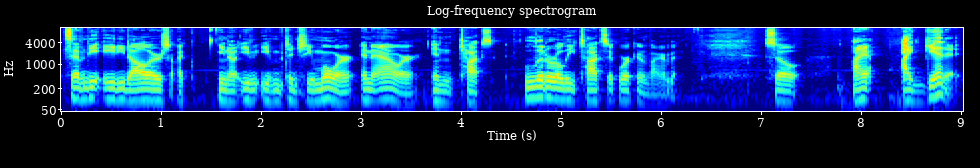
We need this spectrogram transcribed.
70 dollars, you know, even, even potentially more an hour in toxic, literally toxic work environment. So, I I get it,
